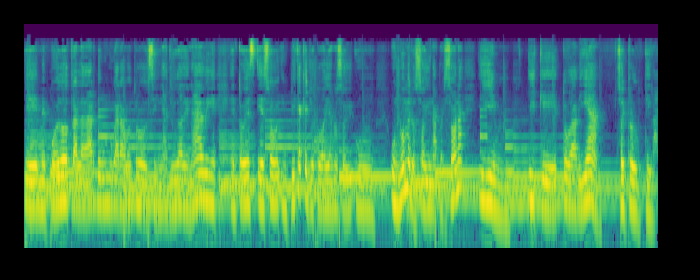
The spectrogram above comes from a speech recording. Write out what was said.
me, puedo trasladar de un lugar a otro sin ayuda de nadie. Entonces eso implica que yo todavía no soy un, un número, soy una persona y, y que todavía soy productiva.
